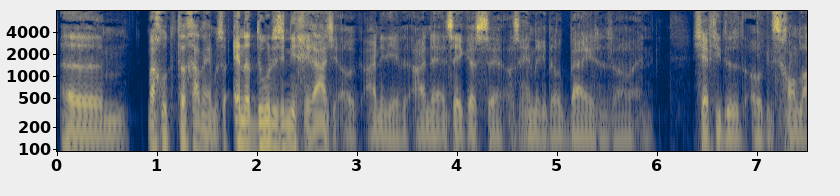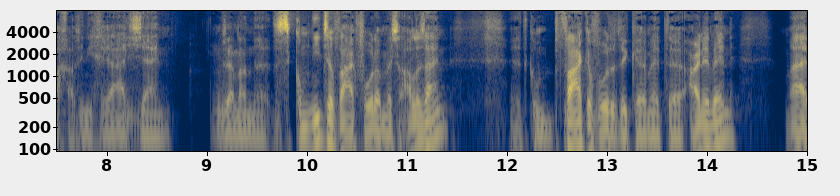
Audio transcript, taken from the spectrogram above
Um, maar goed, dat gaat helemaal zo. En dat doen we dus in die garage ook. Arne, die heeft, Arne en zeker als, eh, als Henry er ook bij is en zo. En chef die doet het ook. Het is gewoon lachen als we in die garage zijn we zijn dan, uh, het komt niet zo vaak voor dat we met z'n allen zijn. Het komt vaker voor dat ik uh, met Arne ben. Maar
